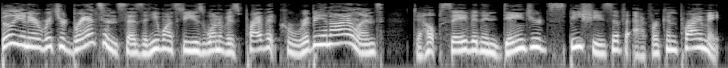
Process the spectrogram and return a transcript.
Billionaire Richard Branson says that he wants to use one of his private Caribbean islands to help save an endangered species of African primate.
